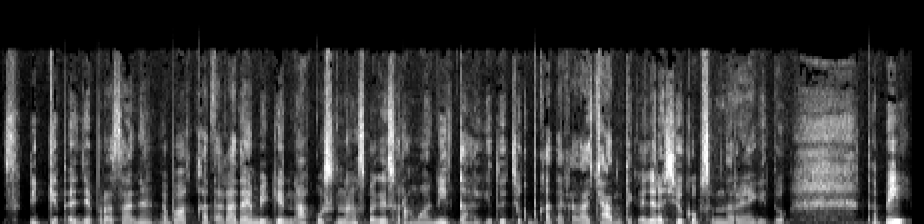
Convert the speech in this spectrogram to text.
sedikit aja perasaannya. Apa kata-kata yang bikin aku senang sebagai seorang wanita gitu. Cukup kata-kata cantik aja udah cukup sebenarnya gitu. Tapi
